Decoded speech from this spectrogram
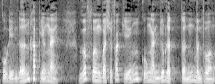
của điểm đến hấp dẫn này – góp phần vào sự phát triển của ngành du lịch tỉnh Bình Thuận.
